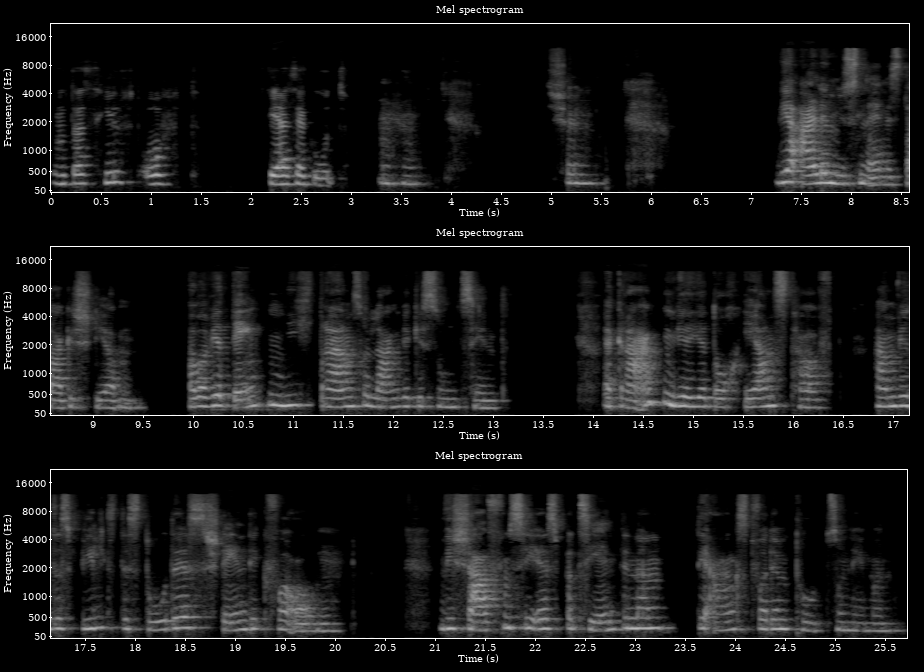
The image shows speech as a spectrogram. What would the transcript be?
Und das hilft oft sehr, sehr gut. Mhm. Schön. Wir alle müssen eines Tages sterben aber wir denken nicht dran, solange wir gesund sind. Erkranken wir jedoch ernsthaft, haben wir das Bild des Todes ständig vor Augen. Wie schaffen Sie es, Patientinnen die Angst vor dem Tod zu nehmen?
